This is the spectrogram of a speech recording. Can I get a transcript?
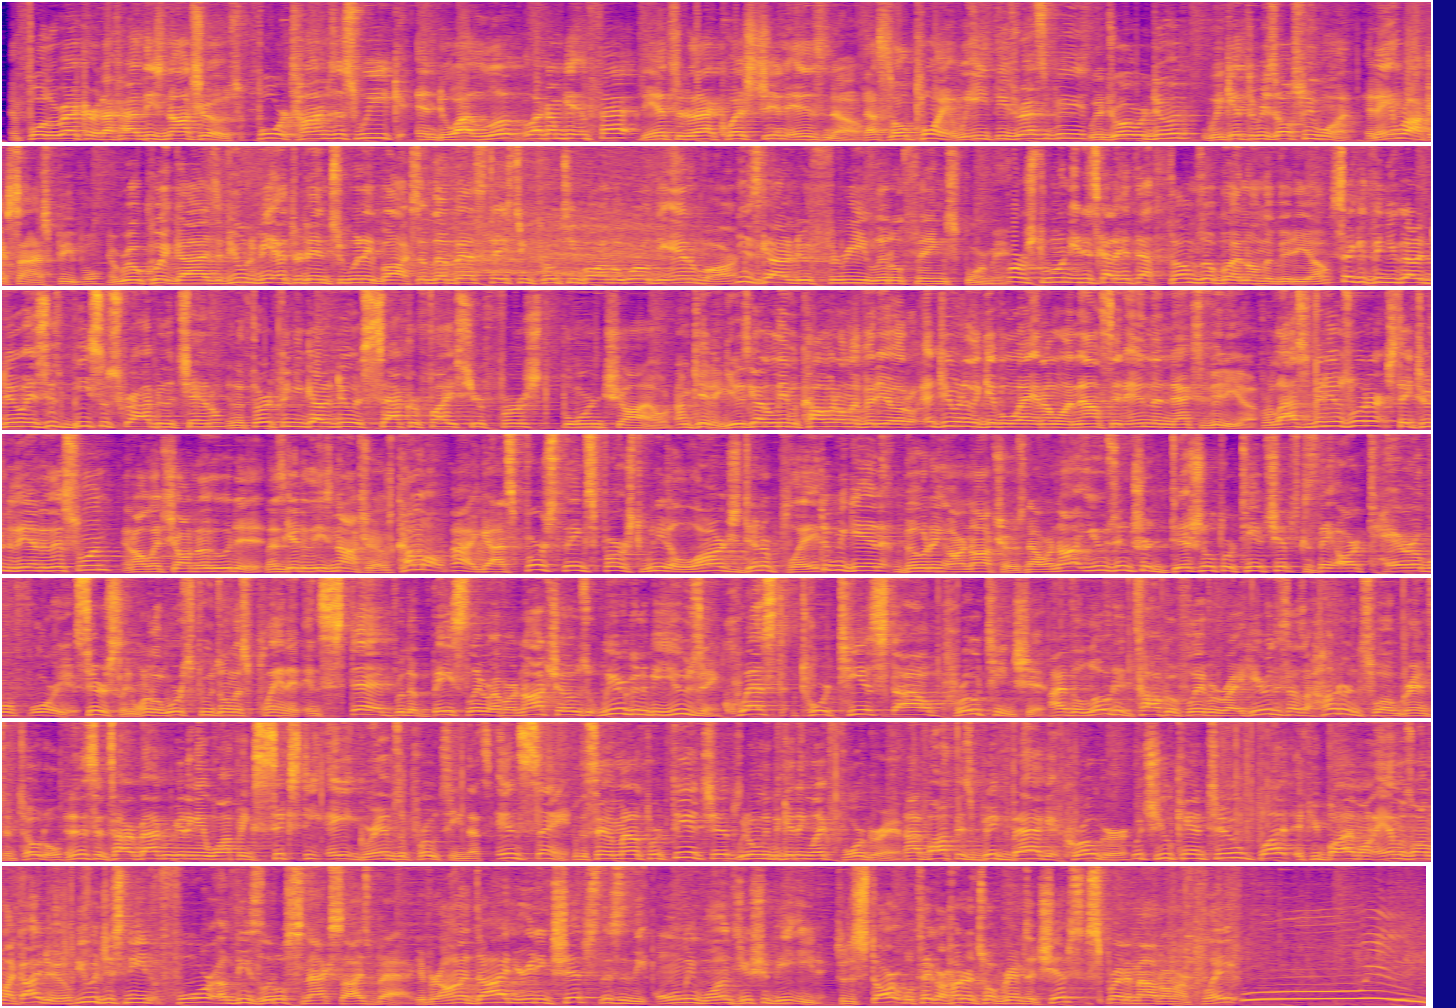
And for the record, I've had these nachos four times this week, and do I look like I'm getting fat? The answer to that question is no. That's the whole point. We eat these recipes, we enjoy what we're doing, we get the results we want. It ain't rocket science, people. And real quick, guys, if you want to be entered in to win a box of the best tasting protein bar in the world, the Anabar, you just gotta do three little things for me. First one, you just gotta hit that thumbs up button on the video. Second thing you gotta do is just be subscribed to the channel. And the third thing you gotta do is sacrifice your firstborn child. I'm kidding. You just gotta leave a comment on the video that'll enter you into the giveaway, and I'm gonna announce it in in the next video. For last video's winner, stay tuned to the end of this one, and I'll let y'all know who it is. Let's get to these nachos. Come on. All right, guys, first things first, we need a large dinner plate to begin building our nachos. Now, we're not using traditional tortilla chips because they are terrible for you. Seriously, one of the worst foods on this planet. Instead, for the base layer of our nachos, we are gonna be using Quest tortilla style protein chip. I have the loaded taco flavor right here. This has 112 grams in total. And in this entire bag, we're getting a whopping 68 grams of protein. That's insane. For the same amount of tortilla chips, we'd only be getting like four grams. Now, I bought this big bag at Kroger, which you can too, but if you buy them on Amazon like I do, you would just need four of these little snack size bags. If you're on a diet and you're eating chips, this is the only ones you should be eating. So to start, we'll take our 112 grams of chips, spread them out on our plate.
